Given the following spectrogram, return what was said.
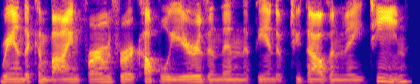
ran the combined firms for a couple years. And then at the end of 2018,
